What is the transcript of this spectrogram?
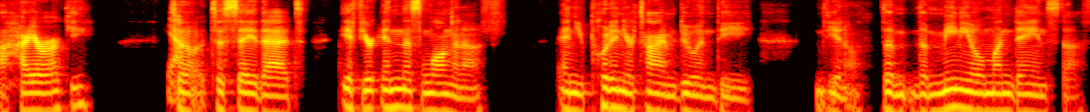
a hierarchy yeah. so to say that if you're in this long enough and you put in your time doing the you know the the menial mundane stuff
